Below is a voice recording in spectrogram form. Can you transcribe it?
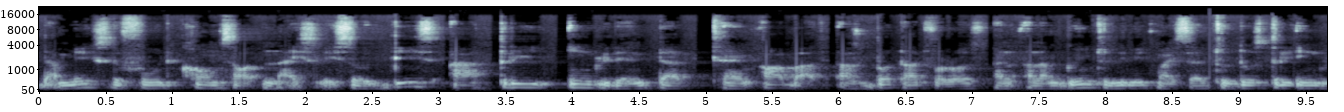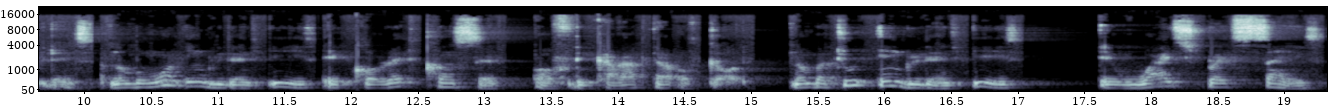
that makes the food comes out nicely. So these are three ingredients that um, Albert has brought out for us, and, and I'm going to limit myself to those three ingredients. Number one ingredient is a correct concept of the character of God. Number two ingredient is a widespread sense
